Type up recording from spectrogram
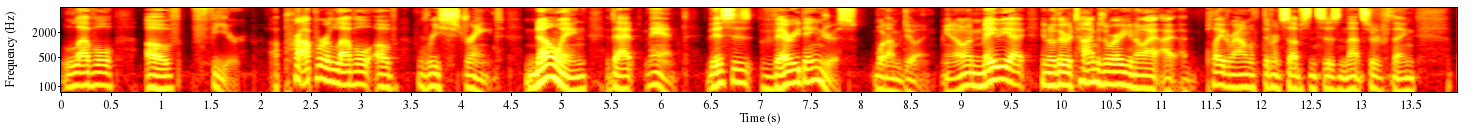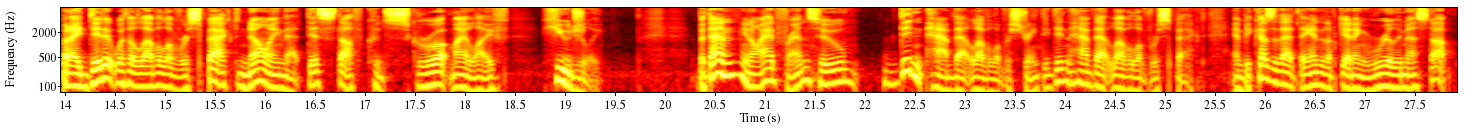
level of fear, a proper level of restraint, knowing that man, this is very dangerous what I'm doing, you know, and maybe I, you know, there are times where, you know, I, I played around with different substances and that sort of thing, but I did it with a level of respect, knowing that this stuff could screw up my life hugely. But then, you know, I had friends who didn't have that level of restraint. They didn't have that level of respect. And because of that, they ended up getting really messed up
